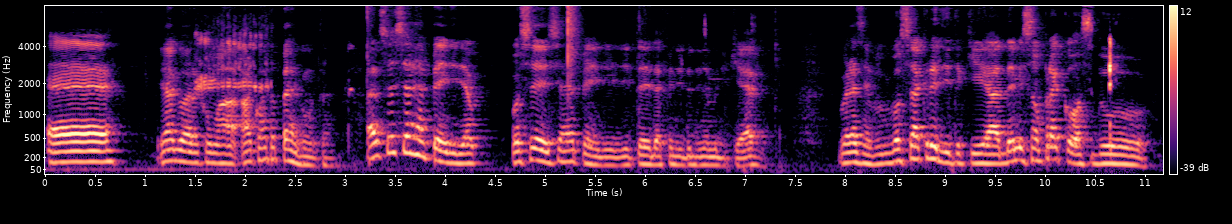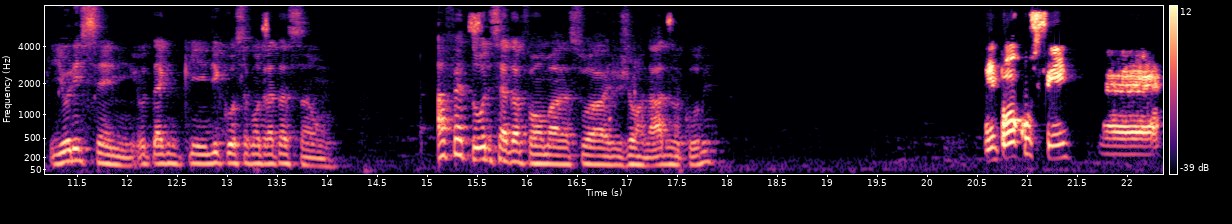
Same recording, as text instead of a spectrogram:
É... E agora, com a, a quarta pergunta. Aí você se arrepende de você se arrepende de ter defendido o Dinamo de Kiev? Por exemplo, você acredita que a demissão precoce do Yuri Semi, o técnico que indicou sua contratação, afetou de certa forma a sua jornada no clube? Um pouco sim. É,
